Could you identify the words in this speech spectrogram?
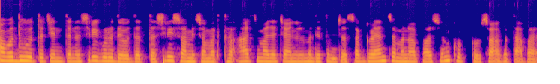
अवधूत चिंतन श्री गुरुदेव दत्त श्री स्वामी समर्थ. आज माझ्या चॅनलमध्ये तुमचं सगळ्यांचं मनापासून खूप खूप स्वागत आभार.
